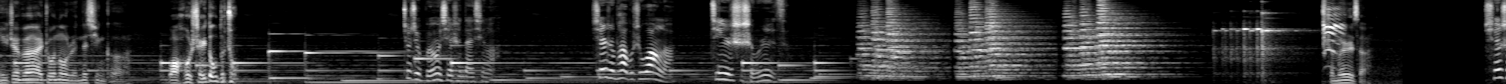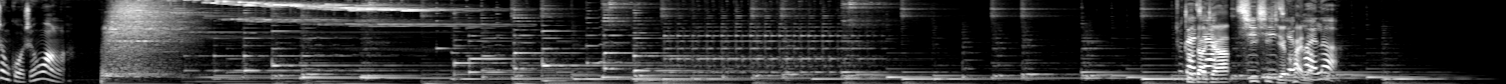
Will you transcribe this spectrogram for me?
你这般爱捉弄人的性格，往后谁兜得住？这就不用先生担心了。先生怕不是忘了今日是什么日子？什么日子？先生果真忘了。祝大家七夕节快乐！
